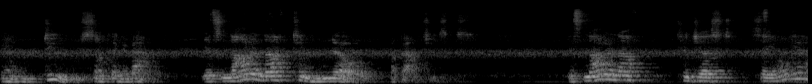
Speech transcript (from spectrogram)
and do something about it. It's not enough to know about Jesus. It's not enough to just say, oh yeah,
